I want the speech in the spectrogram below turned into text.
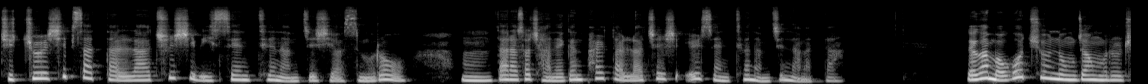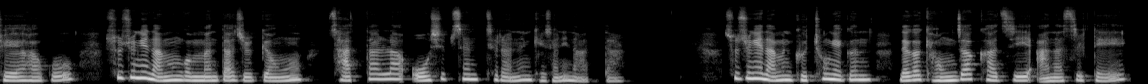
지출 14달러 72센트 남짓이었으므로 음, 따라서 잔액은 8달러 71센트 남짓 남았다. 내가 먹어 치운 농작물을 제외하고 수중에 남은 것만 따질 경우 4달러 50센트라는 계산이 나왔다. 수중에 남은 그 총액은 내가 경작하지 않았을 때에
